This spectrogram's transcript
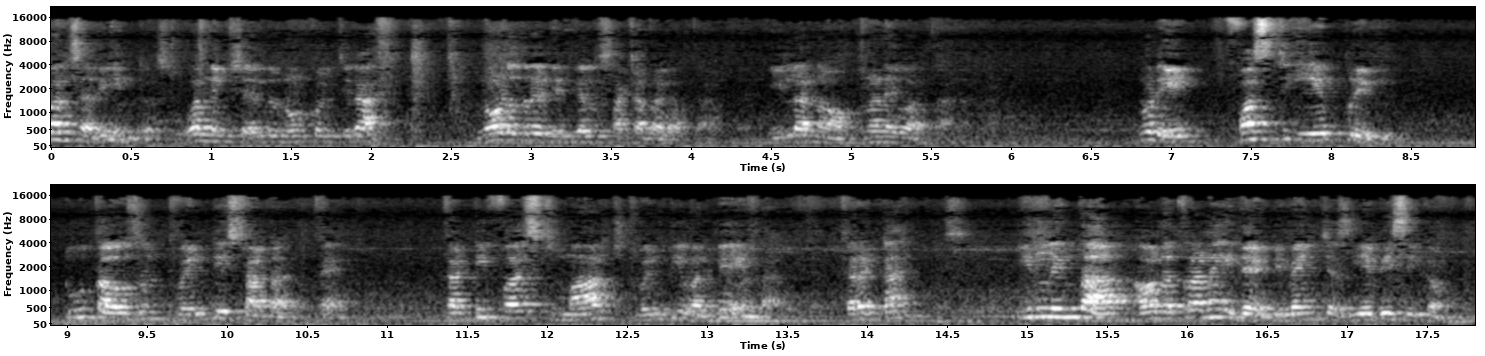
ಒಂದ್ ಸಾರಿ ಇಂಟ್ರೆಸ್ಟ್ ಒಂದ್ ನಿಮಿಷ ಎಲ್ಲರೂ ನೋಡ್ಕೊಳ್ತೀರಾ? ನೋಡಿದ್ರೆ ನಿಮ್ಗೆಲ್ಲ ಸಾಕಾದಾಗ ಅರ್ಥ ಇಲ್ಲ ನಾವು ಅಪ್ರಣೆಗೂ ಅರ್ಥ ಆಗಲ್ಲ. ನೋಡಿ first April two thousand twenty start ಆಗುತ್ತೆ. ತರ್ಟಿ ಫಸ್ಟ್ ಮಾರ್ಚ್ ಟ್ವೆಂಟಿ ಒನ್ಗೆ ಎಂಡ್ ಆಗುತ್ತೆ ಕರೆಕ್ಟಾ ಇಲ್ಲಿಂದ ಅವನ ಹತ್ರನೇ ಇದೆ debentures A B C company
